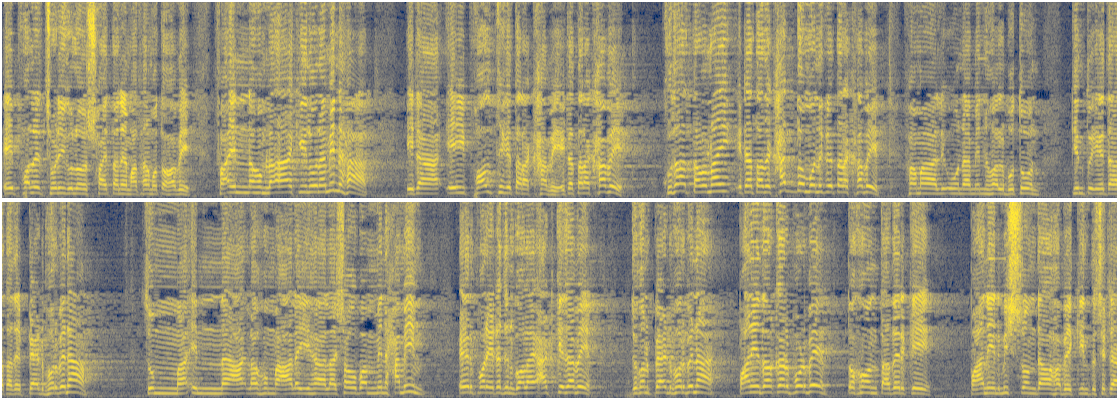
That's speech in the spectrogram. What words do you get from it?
এই ফলের ছড়িগুলো শয়তানের মাথার মতো হবে। ফাইন্নাহুম লাআকিলুনা মিনহা। এটা এই ফল থেকে তারা খাবে। এটা তারা খাবে। ক্ষুধার তাড়নায় এটা তাদের খাদ্য মনে করে তারা খাবে। ফামালিউনা মিনহুল বুতুন। কিন্তু এ দ্বারা তাদের পেট ভরবে না। সুম্মা ইন্না লাহুম আলাইহা লাশাওবাম মিন হামিম। এরপরে এটা যেন গলায় আটকে যাবে, যখন পেট ভরবে না, পানি দরকার পড়বে, তখন তাদেরকে পানির মিশ্রণ দেওয়া হবে, কিন্তু সেটা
